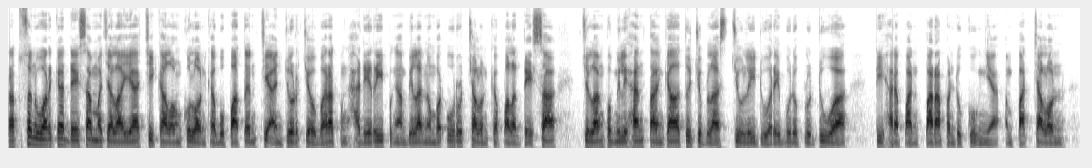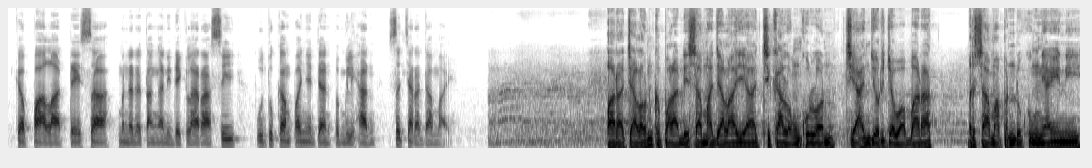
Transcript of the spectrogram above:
Ratusan warga desa Majalaya, Cikalong Kulon, Kabupaten Cianjur, Jawa Barat menghadiri pengambilan nomor urut calon kepala desa jelang pemilihan tanggal 17 Juli 2022 di hadapan para pendukungnya. Empat calon kepala desa menandatangani deklarasi untuk kampanye dan pemilihan secara damai. Para calon kepala desa Majalaya, Cikalong Kulon, Cianjur, Jawa Barat bersama pendukungnya ini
